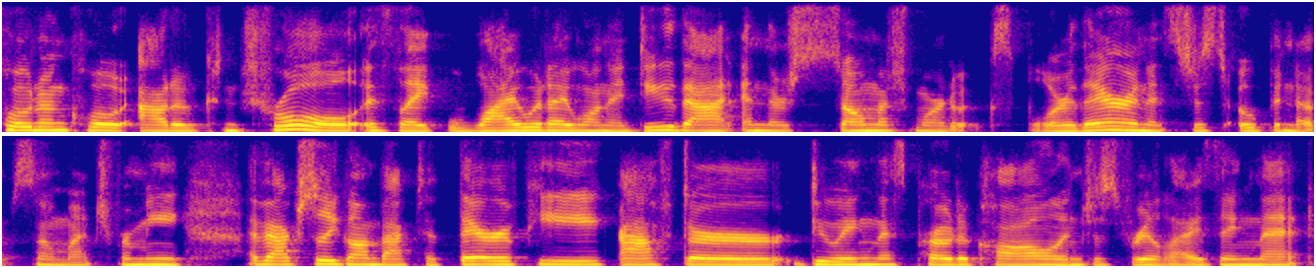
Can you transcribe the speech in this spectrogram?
quote unquote out of control is like, why would I want to do that? And there's so much more to explore there. And it's just opened up so much for me. I've actually gone back to therapy after doing this protocol and just realizing that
